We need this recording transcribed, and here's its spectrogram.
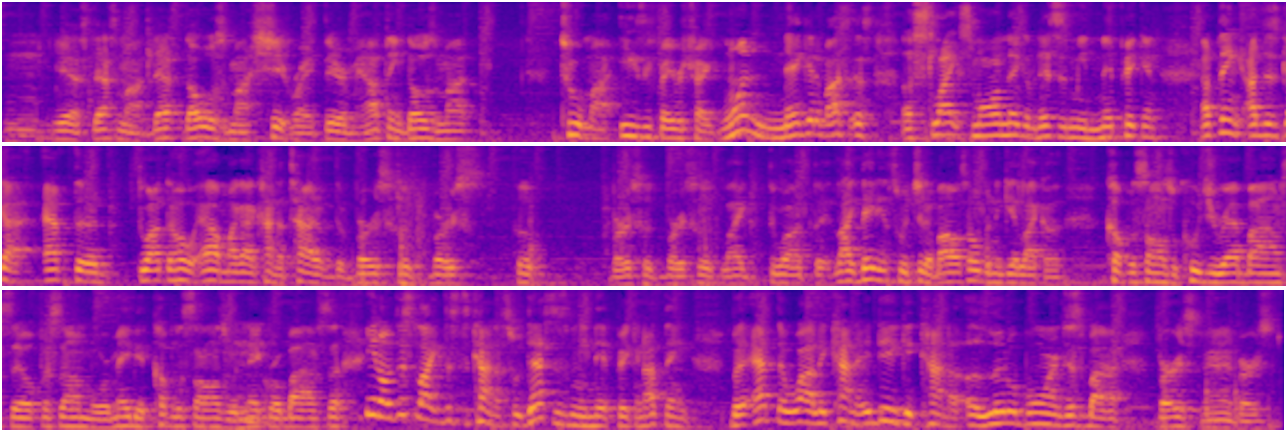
Mm. Yes, that's my that's those my shit right there, man. I think those are my two of my easy favorite tracks. One negative, I said a slight small negative. This is me nitpicking. I think I just got after throughout the whole album, I got kind of tired of the verse hook verse hook verse hook, verse hook, like throughout the like they didn't switch it up. I was hoping to get like a couple of songs with Kool G Rap by himself or something, or maybe a couple of songs with Necro by himself. You know, just like just to kind of switch. That's just me nitpicking. I think, but after a while, it kind of it did get kind of a little boring just by verse and verse.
